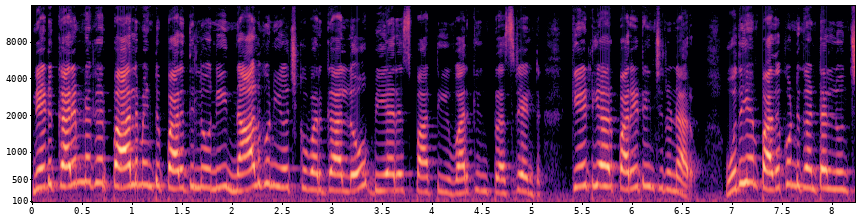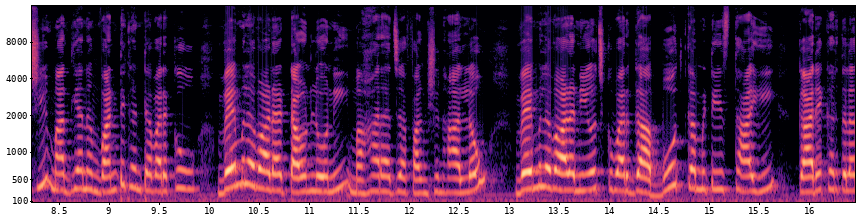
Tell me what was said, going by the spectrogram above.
నేడు కరీంనగర్ పార్లమెంటు పరిధిలోని నాలుగు నియోజకవర్గాల్లో BRS party working president KTR పర్యటించనున్నారు. ఉదయం పదకొండు గంటల నుంచి మధ్యాహ్నం ఒంటి గంట వరకు వేములవాడ టౌన్లోని మహారాజా ఫంక్షన్ హాల్లో వేములవాడ నియోజకవర్గ బూత్ కమిటీ స్థాయి కార్యకర్తల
